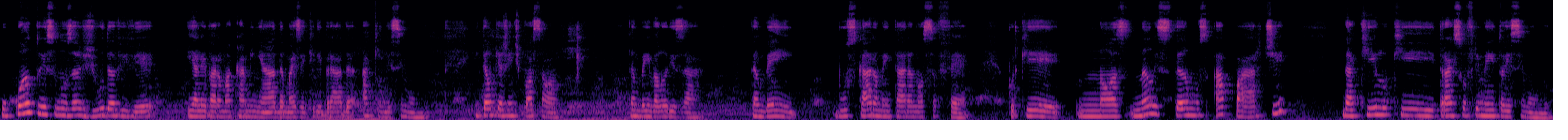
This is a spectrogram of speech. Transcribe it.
o quanto isso nos ajuda a viver e a levar uma caminhada mais equilibrada aqui nesse mundo. Então que a gente possa ó, também valorizar, também buscar aumentar a nossa fé, porque nós não estamos à parte daquilo que traz sofrimento a esse mundo.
